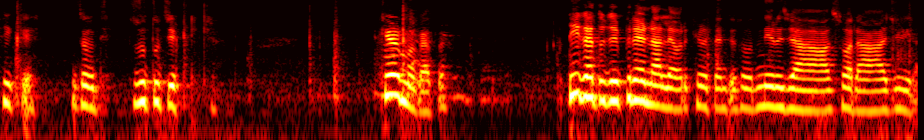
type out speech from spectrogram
ठीक आहे. जाऊ दे. तुझं तुझी एकटी खेळ. खेळ मग आता. ठीक आहे तुझे फ्रेंड आल्यावर खेळ त्यांच्यासोबत. निर्जा स्वराज विरा?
